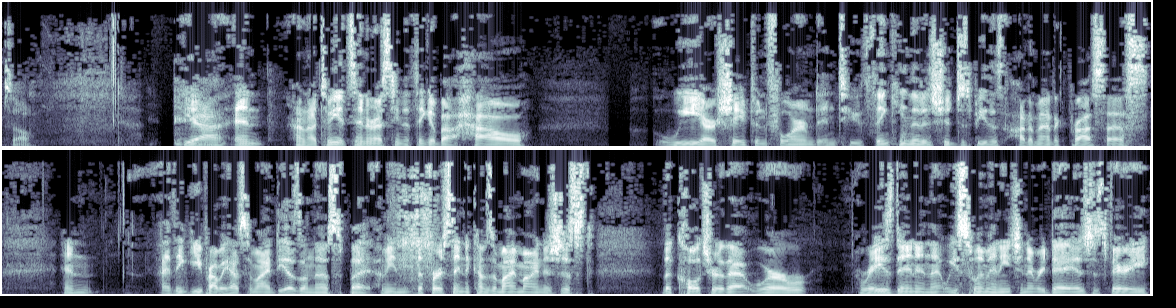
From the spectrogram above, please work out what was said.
So. Yeah. And I don't know. To me, it's interesting to think about how we are shaped and formed into thinking that it should just be this automatic process. And I think you probably have some ideas on this, but I mean, the first thing that comes to my mind is just the culture that we're raised in and that we swim in each and every day is just very,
